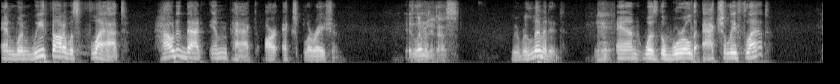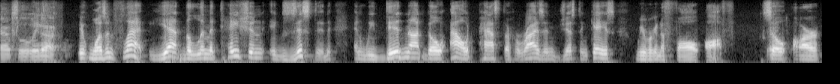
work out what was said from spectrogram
And when we thought it was flat, how did that impact our exploration? It limited us. We were limited. Mhm. And was the world actually flat? Absolutely not. It wasn't flat, yet the limitation existed, and we did not go out past the horizon just in case we were going to fall off. So our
